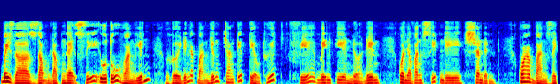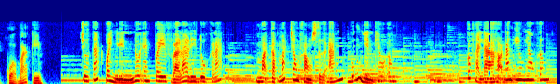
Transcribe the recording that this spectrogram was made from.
Bây giờ giọng đọc nghệ sĩ ưu tú Hoàng Yến gửi đến các bạn những trang tiếp tiểu thuyết phía bên kia nửa đêm của nhà văn Sydney Sheldon qua bản dịch của bá Kim. Chô Tát quay nhìn Noel Pay và Lali Douglas. Mọi cặp mắt trong phòng xử án cũng nhìn theo ông. Có phải là họ đang yêu nhau không?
